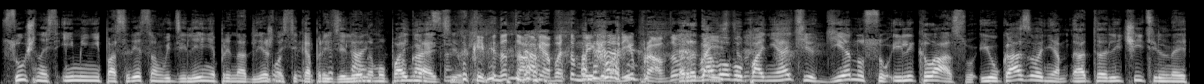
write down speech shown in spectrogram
сущность имени посредством выделения принадлежности Господи, к определенному ругаться. понятию. Так именно так, и об этом мы и говорим, правда. родовому понятию, генусу или классу и указывание отличительной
